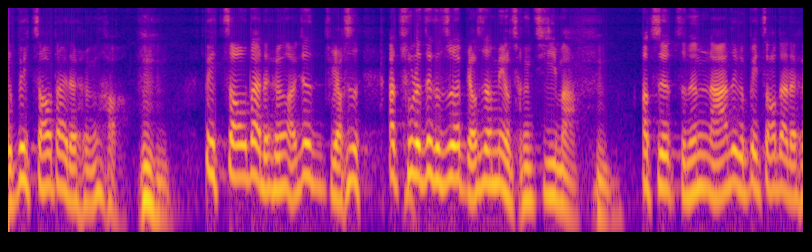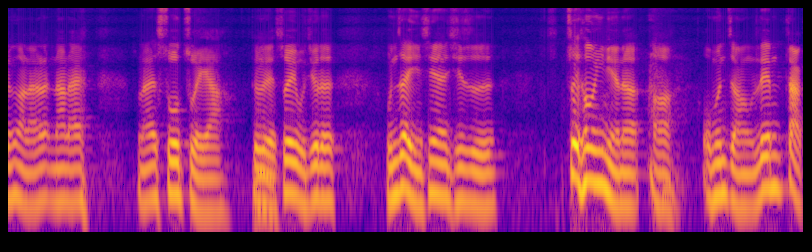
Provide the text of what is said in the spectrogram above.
有被招待的很好，嗯，被招待的很好，就表示啊，除了这个之外，表示他没有成绩嘛，嗯，啊，只只能拿这个被招待的很好来拿来。来说嘴啊，对不对？嗯、所以我觉得文在寅现在其实最后一年了啊。我们讲 lame duck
